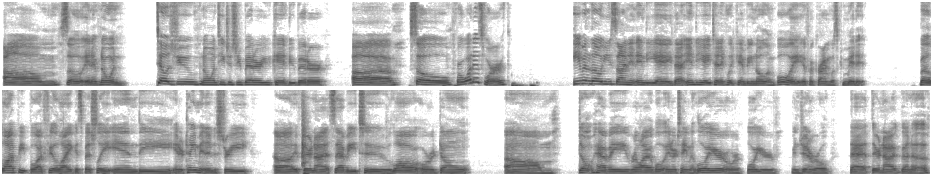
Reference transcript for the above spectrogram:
Um so and if no one tells you no one teaches you better you can't do better. Uh so for what it's worth even though you sign an nda that nda technically can be null and void if a crime was committed. But a lot of people i feel like especially in the entertainment industry uh if they're not savvy to law or don't um, don't have a reliable entertainment lawyer or lawyer in general, that they're not gonna,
